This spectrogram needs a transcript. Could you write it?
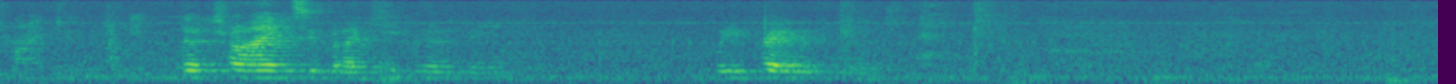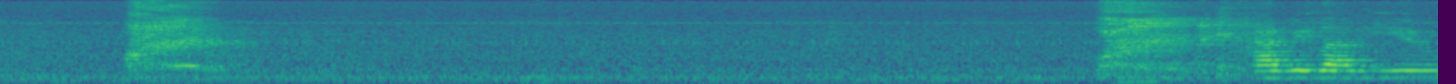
Trying to. They're trying to, but I keep moving. Will you pray with me? God, we love you,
